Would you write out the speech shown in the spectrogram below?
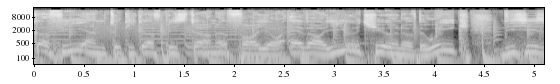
Coffee. And to kick off, please turn up for your ever you tune of the week. This is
